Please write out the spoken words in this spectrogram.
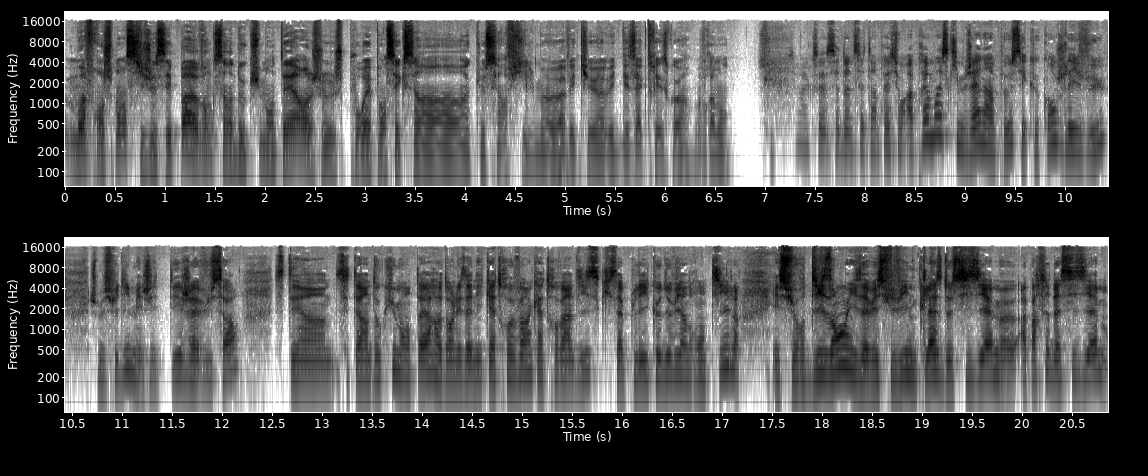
moi franchement si je sais pas avant que c'est un documentaire, je, je, pourrais penser que c'est un, que c'est un film avec, avec des actrices quoi, vraiment. C'est vrai que ça, donne cette impression. Après, moi, ce qui me gêne un peu, c'est que quand je l'ai vu, je me suis dit, mais j'ai déjà vu ça. C'était un, documentaire dans les années 80-90 qui s'appelait Que deviendront-ils? Et sur 10 ans, ils avaient suivi une classe de sixième, euh, à partir de la sixième,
